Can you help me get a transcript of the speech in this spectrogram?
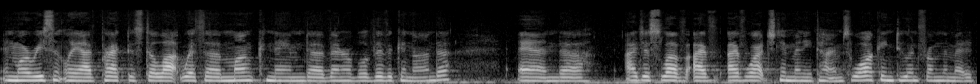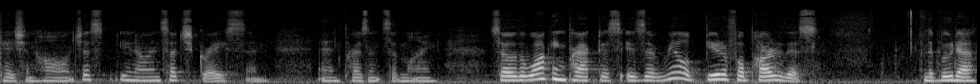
And more recently, I've practiced a lot with a monk named uh, Venerable Vivekananda, and uh, I just love. I've I've watched him many times walking to and from the meditation hall, just you know, in such grace and and presence of mind. So the walking practice is a real beautiful part of this. The Buddha,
